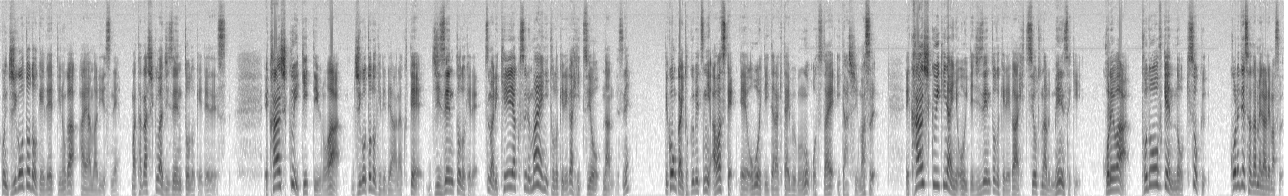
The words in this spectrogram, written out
この事後届出っていうのが誤りですね。まあ、正しくは事前届出です。え監視区域っていうのは、事後届出ではなくて、事前届出。つまり契約する前に届け出が必要なんですね。で、今回特別に合わせて、えー、覚えていただきたい部分をお伝えいたします。え、監視区域内において事前届出が必要となる面積。これは、都道府県の規則。これで定められます。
